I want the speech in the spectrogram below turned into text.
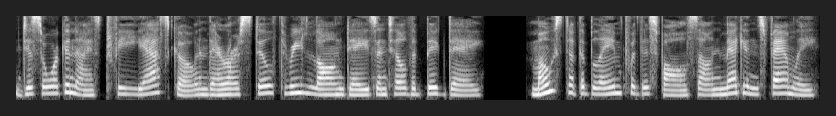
disorganized fiasco and there are still three long days until the big day. Most of the blame for this falls on Meghan's family,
